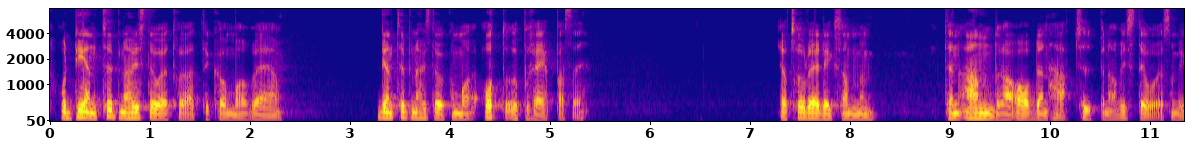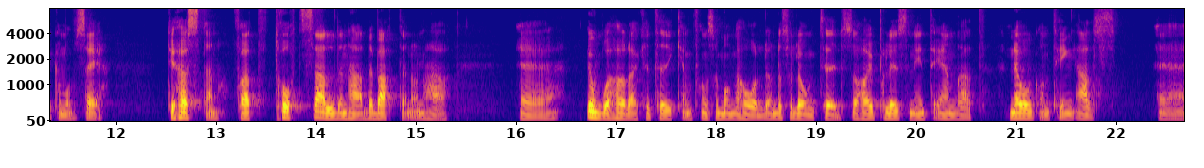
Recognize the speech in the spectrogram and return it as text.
Och den typen av historia tror jag att det kommer, eh, den typen av historia kommer återupprepa sig. jag tror det är liksom den andra av den här typen av historia som vi kommer att få se till hösten. För att trots all den här debatten och den här eh, oerhörda kritiken från så många håll under så lång tid så har ju polisen inte ändrat någonting alls. Eh,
